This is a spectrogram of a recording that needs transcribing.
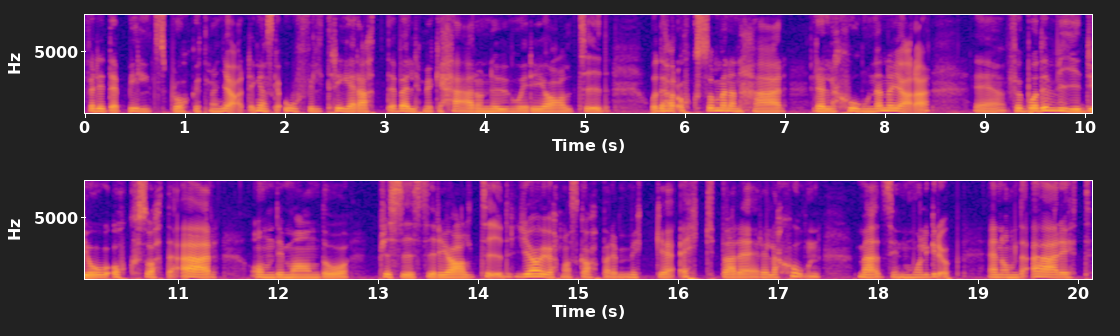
För det är det bildspråket man gör. Det är ganska ofiltrerat, det är väldigt mycket här och nu och i realtid. Och det har också med den här relationen att göra. Eh, för både video och också att det är on demand och precis i realtid gör ju att man skapar en mycket äktare relation med sin målgrupp än om det är ett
